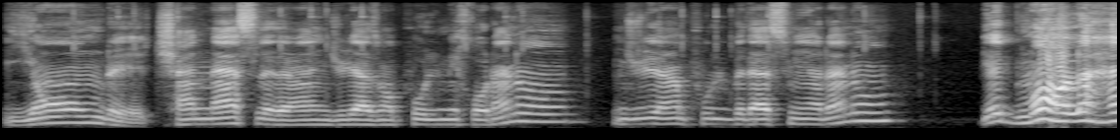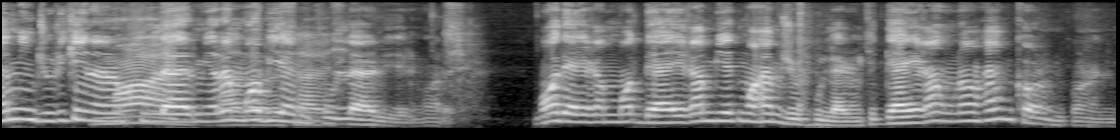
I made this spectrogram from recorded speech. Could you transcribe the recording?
یه عمره چند نسل دارن اینجوری از ما پول می‌خورن و اینجوری دارن پول به دست میارن و بیاید ما حالا همین جوری که اینا ما پول در میارن ما بیایم. پول در بیاریم آره. ما دقیقا ما دقیقا بیاد ما همینجور پول در بیاریم که دقیقا اونا هم هم کار می‌کنن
